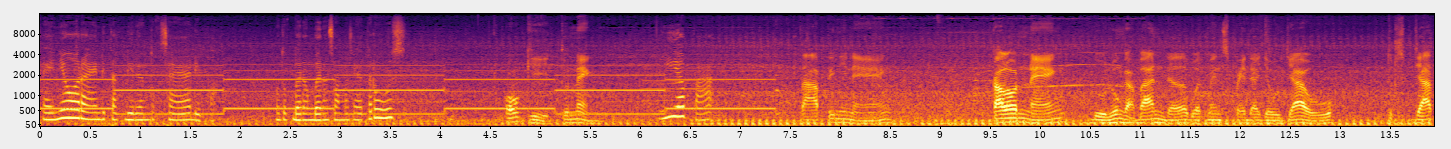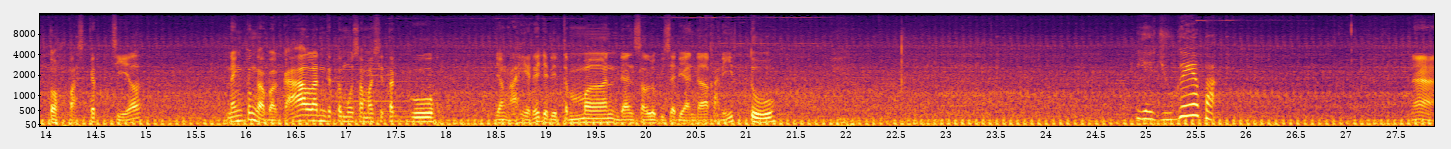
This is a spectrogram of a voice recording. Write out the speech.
Kayaknya orang yang ditakdirin untuk saya deh Pak. Untuk bareng-bareng sama saya terus. Oh gitu Neng Iya Pak. Tapi nih Neng, kalau Neng dulu nggak bandel buat main sepeda jauh-jauh, terus jatuh pas kecil, Neng tuh nggak bakalan ketemu sama si Teguh, yang akhirnya jadi temen dan selalu bisa diandalkan itu. Iya juga ya Pak. Nah,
